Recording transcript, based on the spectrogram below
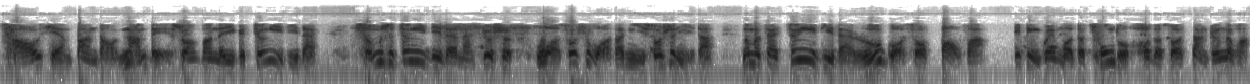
朝鲜半岛南北双方的一个争议地带。什么是争议地带呢？就是我说是我的，你说是你的。那么在争议地带，如果说爆发一定规模的冲突或者说战争的话，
